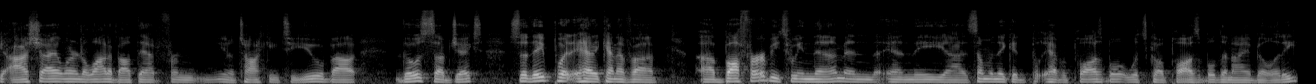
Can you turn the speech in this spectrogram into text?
Asha, I learned a lot about that from you know talking to you about those subjects. So they put had a kind of a uh, buffer between them and and the uh, someone they could have a plausible what's called plausible deniability.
